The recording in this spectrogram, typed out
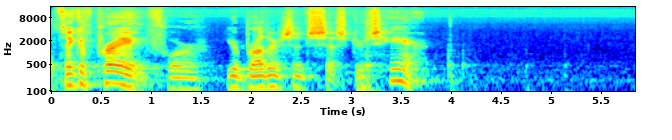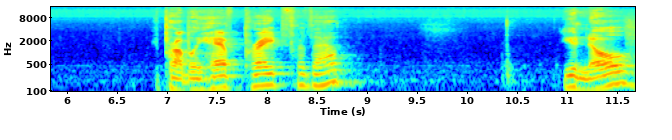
Think of praying for your brothers and sisters here. You probably have prayed for them. You know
